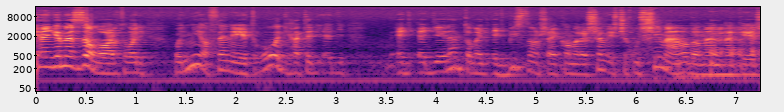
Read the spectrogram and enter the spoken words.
engem ez zavart, hogy, hogy mi a fenét, hogy hát egy, egy, egy, egy nem tudom, egy, egy biztonságkamera sem, és csak úgy simán oda mennek, és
